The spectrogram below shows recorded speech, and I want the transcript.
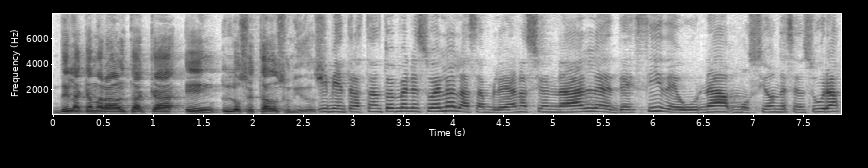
de la Cámara Alta acá en los Estados Unidos. Y mientras tanto en Venezuela, la Asamblea Nacional eh, decide una moción de censura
